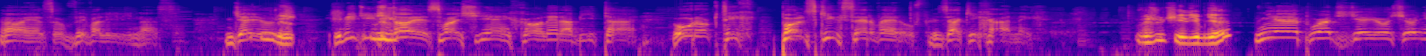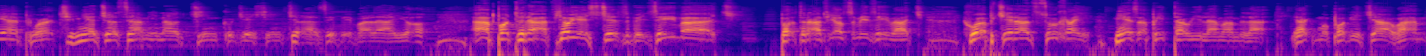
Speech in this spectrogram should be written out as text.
O Jezu, wywalili nas. Gdzie już? Wiesz- I widzisz, to jest właśnie cholera bita. Urok tych polskich serwerów zakichanych. Wyrzucili mnie? Nie płacz, dziejusiu, nie płacz. Mnie czasami na odcinku 10 razy wywalają, a potrafią jeszcze zwyzywać. Potrafią zwyzywać. Chłopcie raz, słuchaj, mnie zapytał ile mam lat. Jak mu powiedziałam,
